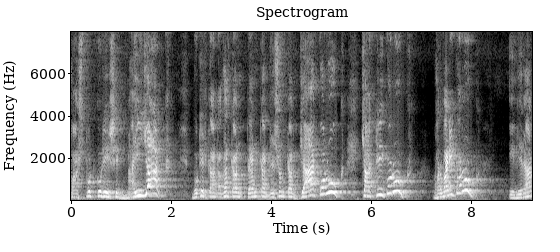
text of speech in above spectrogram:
পাসপোর্ট করে এসে নাই যাক, ভোটের card, Aadhaar card, PAN card, ration card, যা করুক, চাকরি করুক, ঘরবাড়ি করুক, এদের আর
